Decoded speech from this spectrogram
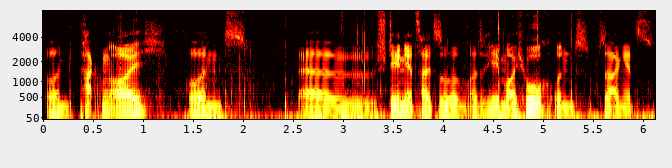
Und packen euch und äh, stehen jetzt halt so, also heben euch hoch und sagen jetzt,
